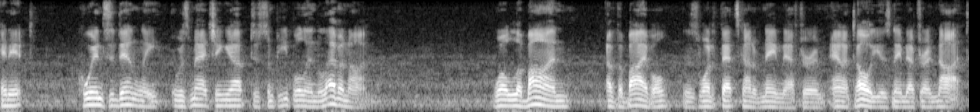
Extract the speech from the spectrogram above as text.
And it coincidentally it was matching up to some people in Lebanon. Well, Laban of the Bible is what that's kind of named after, and Anatolia is named after Anat.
